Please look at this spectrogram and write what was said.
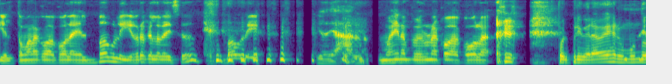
Y él toma la Coca-Cola y el bubbly, yo creo que es lo que dice, uh, bubbly. yo, diablo, imaginas beber una Coca-Cola. Por primera vez en un mundo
